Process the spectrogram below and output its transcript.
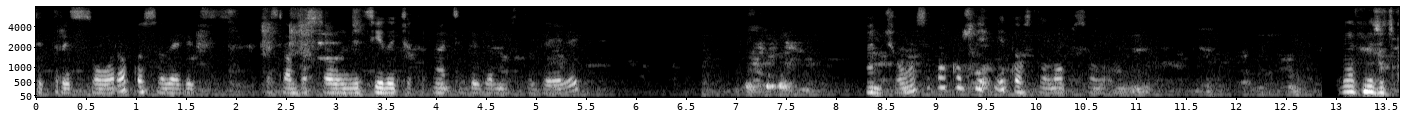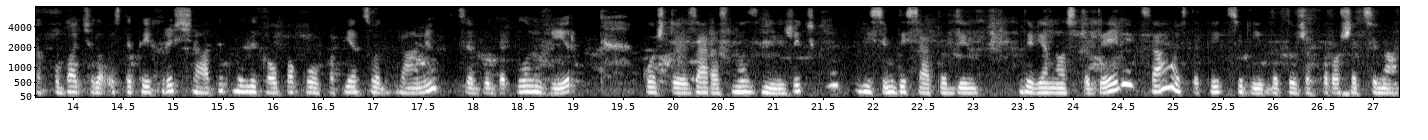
23,40, оселедець слабосолений цілий 14,99. Анчоуси також є і товстолоб солоний. На знижечках побачила ось такий хрещатик, велика упаковка 500 грамів. Це буде пломбір. Коштує зараз на знижечки 81,99 за ось такий циліндр. Дуже хороша ціна.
